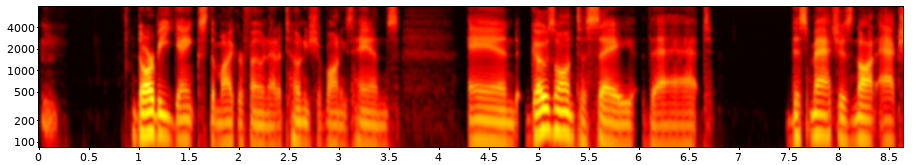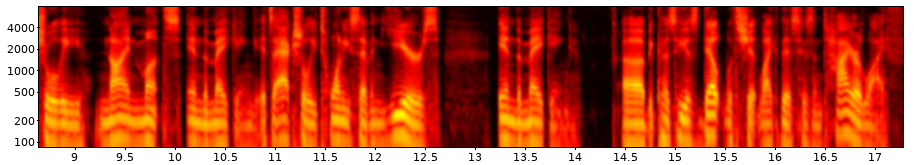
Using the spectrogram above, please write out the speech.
Darby yanks the microphone out of Tony Schiavone's hands and goes on to say that this match is not actually nine months in the making. It's actually 27 years in the making uh, because he has dealt with shit like this his entire life.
